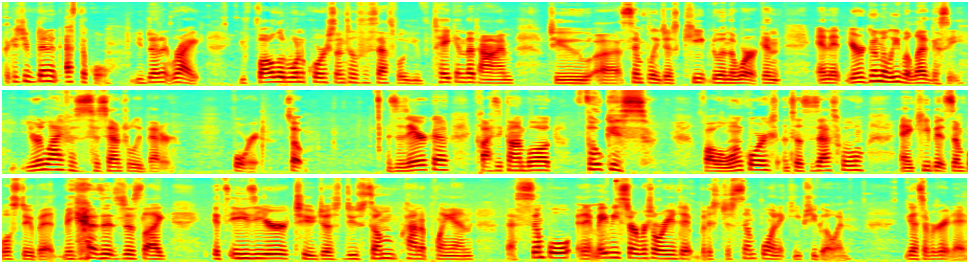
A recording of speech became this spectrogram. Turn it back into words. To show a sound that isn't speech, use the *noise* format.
because you've done it ethical. You've done it right. You've followed one course until successful. You've taken the time to uh, simply just keep doing the work, and and it, you're going to leave a legacy. Your life is essentially better for it. So this is Ericka, Classy Climb blog. Focus. Follow one course until successful and keep it simple, stupid *laughs* because it's just like it's easier to just do some kind of plan that's simple and it may be service oriented, but it's just simple and it keeps you going. You guys have a great day.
